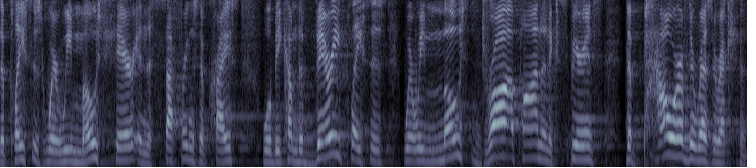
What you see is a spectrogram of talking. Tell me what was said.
The places where we most share in the sufferings of Christ will become the very places where we most draw upon and experience the power of the resurrection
